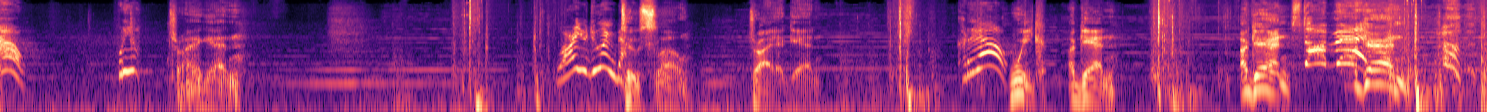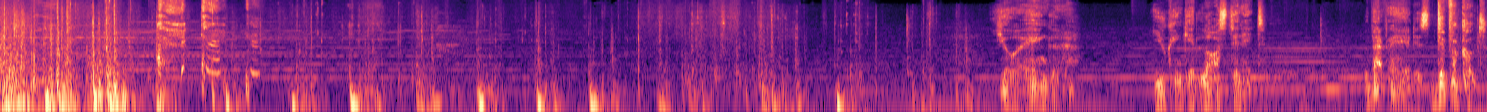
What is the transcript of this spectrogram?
Ow! What are you... Try again. Why are you doing that? Too slow. Try again. Cut it out! Weak. Again. Again. Stop it! Again! Your anger. You can get lost in it. The path ahead is difficult.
